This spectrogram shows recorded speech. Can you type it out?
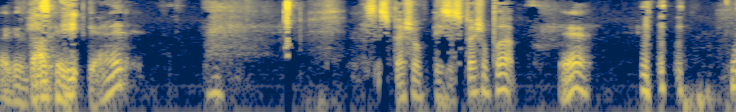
Like is He's- Dante he- dead? He's a special. He's a special pup. Yeah. Hmm.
